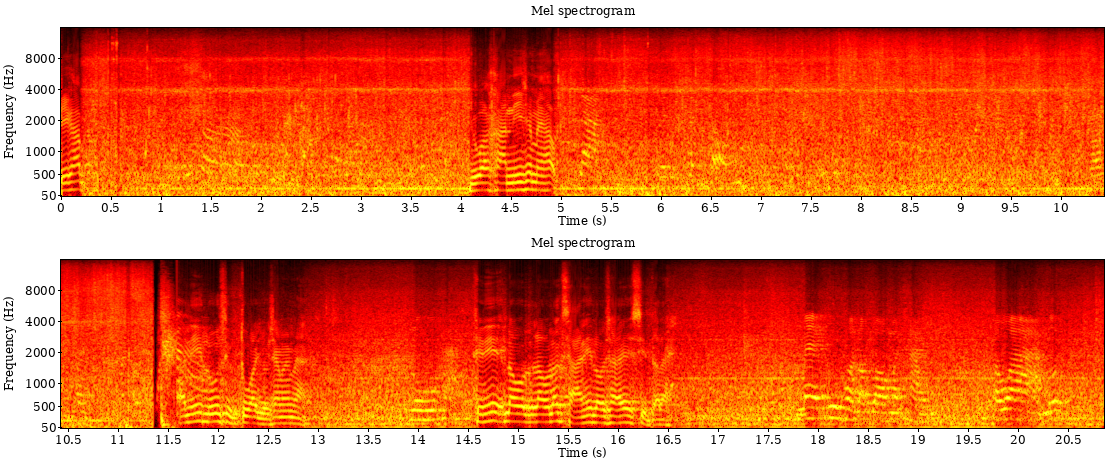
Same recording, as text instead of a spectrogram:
ดีครับ อยู่อาคารนี้ใช่ไหมครับจ้ะเป็นชั้นสองอันนี้รู้สึกตัวอยู่ใช่ไหมแม่ รู้ค่ะ ทีนี้เราเรารักษานี่เราใช้สิทธิ์อะไร แม่กู้พรบมาใช้ เพราะว่ารถพ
